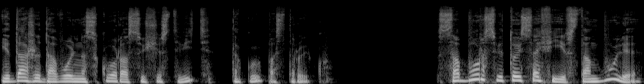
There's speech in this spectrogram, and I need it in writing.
и даже довольно скоро осуществить такую постройку. Собор Святой Софии в Стамбуле,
